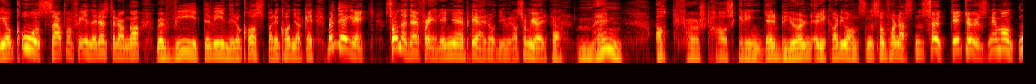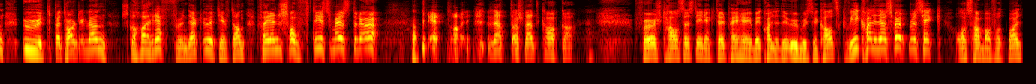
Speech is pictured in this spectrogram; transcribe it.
i å kose seg på fine restauranter med hvite viner og kostbare konjakker, men det er greit. Sånn er det flere enn PR-rådgivere som gjør. Ja. Men at First House-gründer Bjørn Rikard Johansen, som får nesten 70 000 i måneden utbetalt i lønn, skal ha refundert utgiftene for en softis med strø! Det tar rett og slett kaka. First Houses direktør Per Høiby kaller det umusikalsk. Vi kaller det søt musikk og sambafotball.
